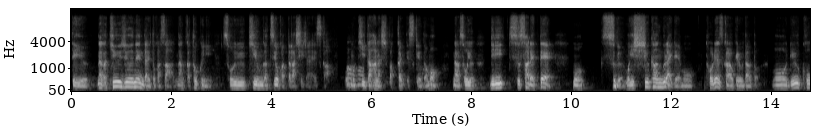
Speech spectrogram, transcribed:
ていうなんか90年代とかさなんか特にそういう機運が強かったらしいじゃないですか僕も聞いた話ばっかりですけれどもなんかそういうリリースされてもうすぐもう1週間ぐらいでもうとりあえずカラオケで歌うと。もう流行を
